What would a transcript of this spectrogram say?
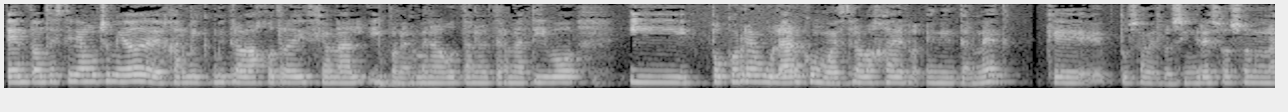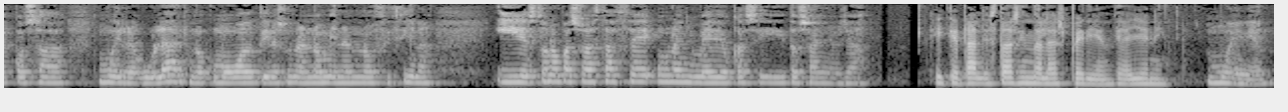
Entonces tenía mucho miedo de dejar mi, trabajo tradicional y ponerme en algo tan alternativo y poco regular como es trabajar en Internet, que tú sabes, los ingresos son una cosa muy regular, no como cuando tienes una nómina en una oficina. Y esto no pasó hasta hace un año y medio, casi dos años ya. ¿Y qué tal está siendo la experiencia, Jenny? Muy bien.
